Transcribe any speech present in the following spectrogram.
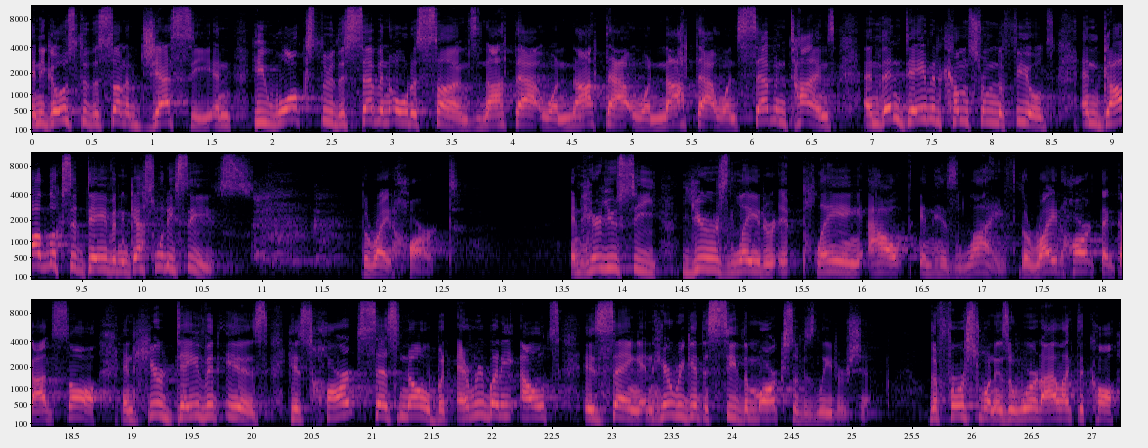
And he goes to the son of Jesse and he walks through the seven oldest sons. Not that one, not that one, not that one, seven times. And then David comes from the fields and God looks at David and guess what he sees? The right heart. And here you see years later it playing out in his life, the right heart that God saw. And here David is. His heart says no, but everybody else is saying. And here we get to see the marks of his leadership. The first one is a word I like to call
